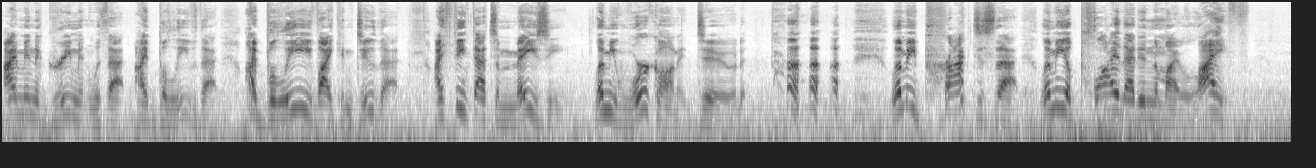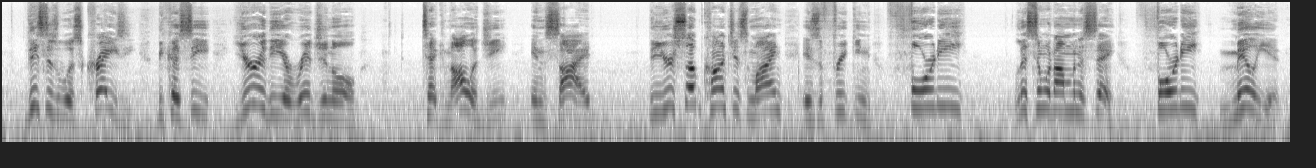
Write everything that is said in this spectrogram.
I'm in agreement with that. I believe that. I believe I can do that. I think that's amazing. Let me work on it, dude. Let me practice that. Let me apply that into my life. This is what's crazy because, see, you're the original technology inside. Your subconscious mind is a freaking 40, listen what I'm going to say 40 million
